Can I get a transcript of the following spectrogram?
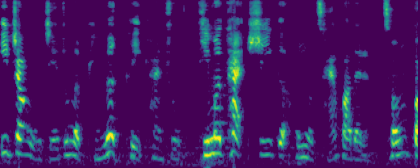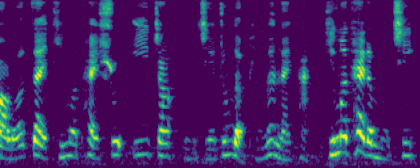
一章五节中的评论可以看出，提摩太是一个很有才华的人。从保罗在提摩太书一章五节中的评论来看，提摩太的母亲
